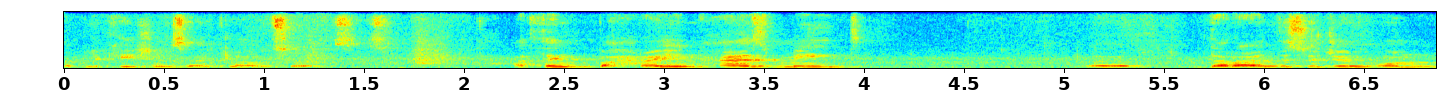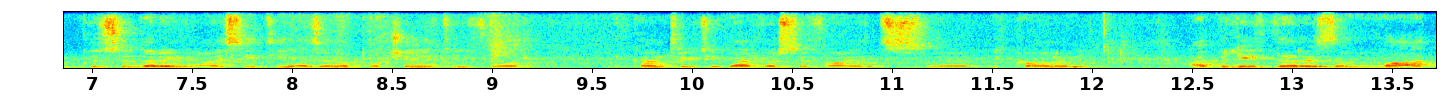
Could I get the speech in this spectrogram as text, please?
applications and cloud services. I think Bahrain has made uh, the right decision on considering ICT as an opportunity for country to diversify its uh, economy. I believe there is a lot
